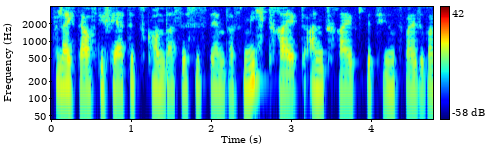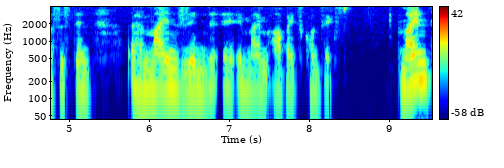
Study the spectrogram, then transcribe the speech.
vielleicht da auf die Fährte zu kommen. Was ist es denn, was mich treibt, antreibt, beziehungsweise was ist denn äh, mein Sinn äh, in meinem Arbeitskontext? Mein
